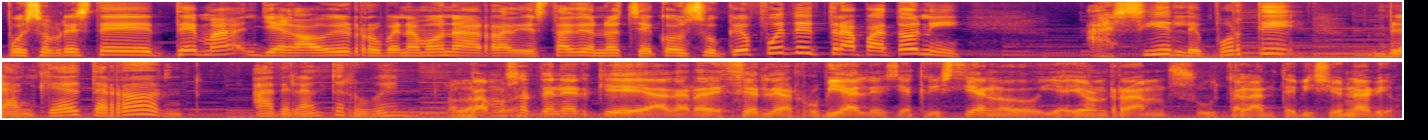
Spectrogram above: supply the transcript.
Pues sobre este tema llega hoy Rubén Amón a Radio Estadio Noche con su ¿Qué fue de Trapatoni? Así el deporte blanquea el terror. Adelante, Rubén. Vamos a tener que agradecerle a Rubiales y a Cristiano y a John Ram su talante visionario,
